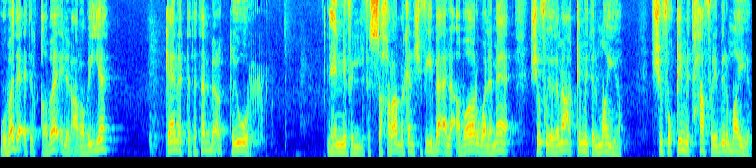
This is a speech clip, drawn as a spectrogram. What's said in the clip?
وبدأت القبائل العربية كانت تتتبع الطيور. لأن في في الصحراء ما كانش فيه بقى لا أبار ولا ماء. شوفوا يا جماعة قيمة المية. شوفوا قيمة حفر بير مية.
